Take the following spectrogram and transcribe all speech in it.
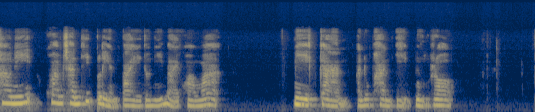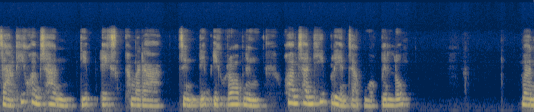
คราวนี้ความชันที่เปลี่ยนไปตัวนี้หมายความว่า มีการอนุพันธ์อีกหนึ่งรอบ จากที่ความชันดิฟ x ธรรมดาจึงดิฟอีกรอบหนึ่ง ความชันที่เปลี่ยนจากบวกเป็นลบ มัน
